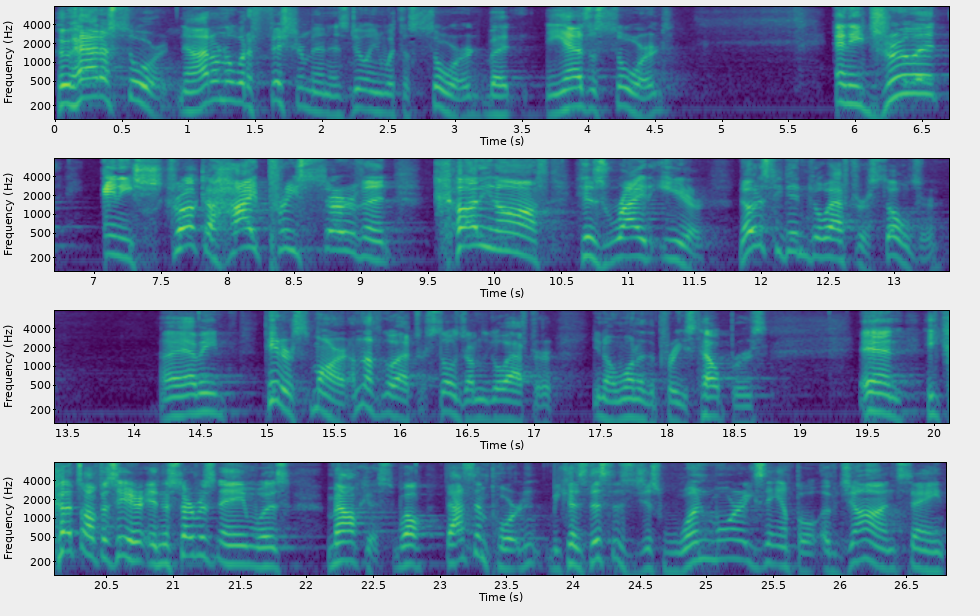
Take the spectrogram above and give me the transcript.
who had a sword. Now, I don't know what a fisherman is doing with a sword, but he has a sword. And he drew it and he struck a high priest servant, cutting off his right ear. Notice he didn't go after a soldier. I mean, Peter's smart. I'm not going to go after a soldier. I'm going to go after, you know, one of the priest helpers. And he cuts off his ear, and the servant's name was Malchus. Well, that's important because this is just one more example of John saying,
